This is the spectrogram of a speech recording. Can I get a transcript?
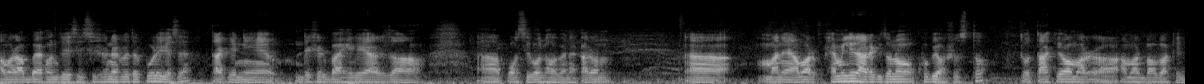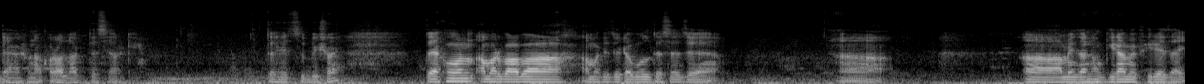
আমার আব্বা এখন যে সিচুয়েশনের ভিতর পড়ে গেছে, তাকে নিয়ে দেশের বাইরে আর যাওয়া পসিবল হবে না। কারণ মানে আমার ফ্যামিলির আরেকজনও খুবই অসুস্থ, তো তাকেও আমার আমার বাবাকে দেখাশোনা করা লাগতেছে আর কি। তো হচ্ছে বিষয়। তো এখন আমার বাবা আমাকে যেটা বলতেছে যে আমি যেন গ্রামে ফিরে যাই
